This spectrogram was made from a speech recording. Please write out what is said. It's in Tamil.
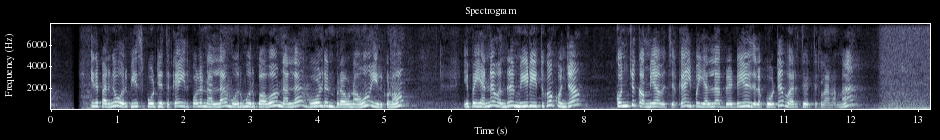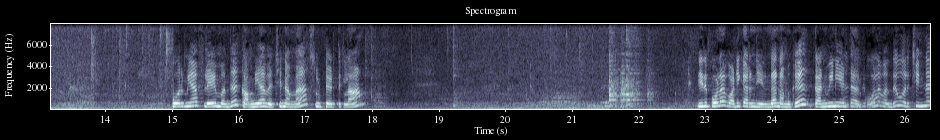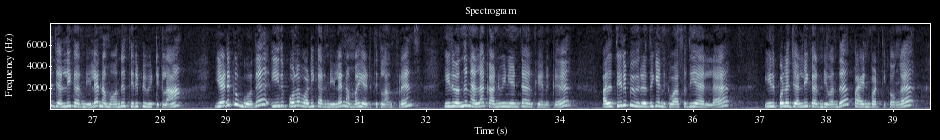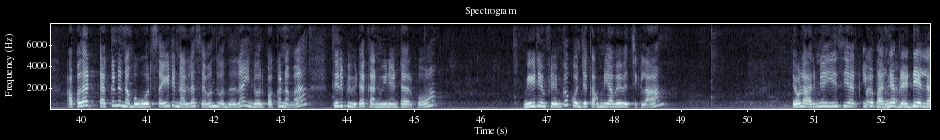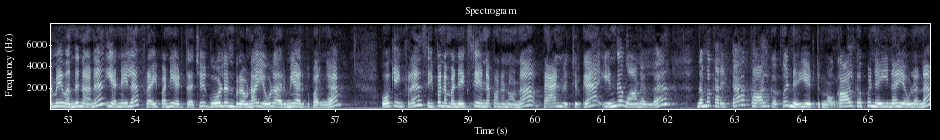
இதை பாருங்கள் ஒரு பீஸ் போட்டு எடுத்துருக்கேன். இது போல் நல்லா மொறுமொறுப்பாகவும் நல்லா கோல்டன் ப்ரௌனாகவும் இருக்கணும். இப்போ எண்ணெய் வந்து மீடியத்துக்கும் கொஞ்சம் கொஞ்சம் கம்மியாக வச்சுருக்கேன். இப்போ எல்லா ப்ரெட்டையும் இதில் போட்டு வறுத்து எடுத்துக்கலாம் நம்ம. பொறுமையாக ஃப்ளேம் வந்து கம்மியாக வச்சு நம்ம சுட்டு எடுத்துக்கலாம். இது போல் வடிகரண்டி இருந்தால் நமக்கு கன்வீனியண்ட்டாக இருக்கும். போல் வந்து ஒரு சின்ன ஜல்லிக்கரண்டியில் நம்ம வந்து திருப்பி விட்டுக்கலாம். எடுக்கும்போது இது போல் வடிகரண்டியில் நம்ம எடுத்துக்கலாம் ஃப்ரெண்ட்ஸ் இது வந்து நல்லா கன்வீனியண்ட்டாக இருக்குது எனக்கு. அது திருப்பி விடுறதுக்கு எனக்கு வசதியாக இல்லை. இது போல் ஜல்லிக்கரண்டி வந்து பயன்படுத்திக்கோங்க. அப்போ தான் டக்குன்னு நம்ம ஒரு சைடு நல்லா செவந்து வந்ததுன்னா இன்னொரு பக்கம் நம்ம திருப்பி விட கன்வீனியண்ட்டாக இருக்கும். மீடியம் ஃப்ளேமுக்கு கொஞ்சம் கம்மியாகவே வச்சுக்கலாம். எவ்வளோ அருமையாக ஈஸியாக இருக்குது இப்போ பாருங்கள் பிரெட் எல்லாமே வந்து நான் எண்ணெயில் ஃப்ரை பண்ணி எடுத்தாச்சு. கோல்டன் ப்ரௌனாக எவ்வளோ அருமையாக இருக்குது பாருங்கள் ஓகேங்க ஃப்ரெண்ட்ஸ் இப்போ நம்ம நெக்ஸ்ட் என்ன பண்ணணும்னா பேன் வச்சுருக்கேன். இந்த வானலில் நம்ம கரெக்டாக கால் கப்பு நெய் எடுத்துக்கணும். கால் கப்பு நெய்னா எவ்வளோன்னா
